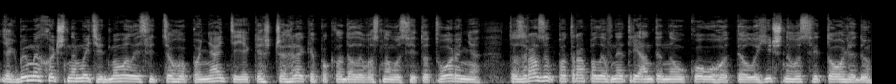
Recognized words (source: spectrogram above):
якби ми хоч на мить відмовились від цього поняття, яке ще греки покладали в основу світотворення, то зразу потрапили в нетрі антинаукового теологічного світогляду,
